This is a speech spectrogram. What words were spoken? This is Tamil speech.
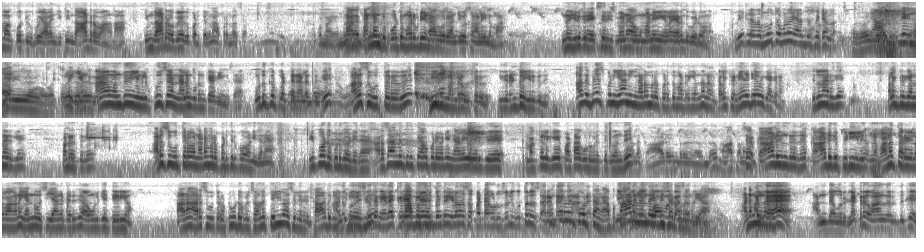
அம்மா கோர்ட்டுக்கு போய் அலைஞ்சிட்டு இந்த ஆர்டரை வாங்கினா இந்த ஆர்டரை உபயோகப்படுத்தலைன்னா அப்புறம் என்ன சார்? அப்போ நான் என்ன நாங்கள் கண்டெம்ட் போட்டு மறுபடியும் நாங்கள் ஒரு அஞ்சு வருஷம் அலையணுமா? இன்னும் இருக்கிற எக்ஸர்வீஸ் மேனு அவங்க மனைவிங்கெல்லாம் இறந்து போயிடுவாங்க. வீட்டுல மூத்தவங்களும் இறந்து போயிட்டாங்க. இல்ல. நான் வந்து எங்களுக்கு புதுசாக நிலம் கொடுன்னு கேட்கலைங்க சார். கொடுக்கப்பட்ட நிலத்துக்கு அரசு உத்தரவு நீதிமன்ற உத்தரவு இது ரெண்டும் இருக்குது. அதை பேஸ் பண்ணி ஏன் நீங்கள் நடைமுறைப்படுத்த மாட்டீங்கன்னு தான் நான் கலெக்டர் நேரடியாகவே கேட்குறேன் இதெல்லாம் இருக்குது கலெக்டருக்கு என்ன இருக்குது பண்ணுறதுக்கு அரசு உத்தரவை நடைமுறைப்படுத்திட்டு போக வேண்டியதானே ரிப்போர்ட்டை கொடுக்க வேண்டியதானே அரசாங்கத்துக்கு தேவைப்பட வேண்டிய நிலையம் இருக்குது மக்களுக்கு பட்டா கொடுக்கறதுக்கு வந்து அந்த காடுன்றது வந்து மாத்தணும். சார் காடுன்றது காடுக்கு பிடியில் இந்த வனத்தரையில் வாங்கினா என்ஓசி என்கிட்ட இருக்கு அவங்களுக்கே தெரியும். ஆனா அரசு உத்தரவு டூ டபுள் செவன்ல தெளிவா நாற்பத்தஞ்சு- என்று இலவச பட்டா கொடுக்க சொல்லி உத்தரவு சார் உத்தரவு. போட்டாங்க. அப்ப காடுல இருந்தா எப்படி சார் கொடுக்க அந்த ஒரு லெட்டர் வாங்குறதுக்கு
